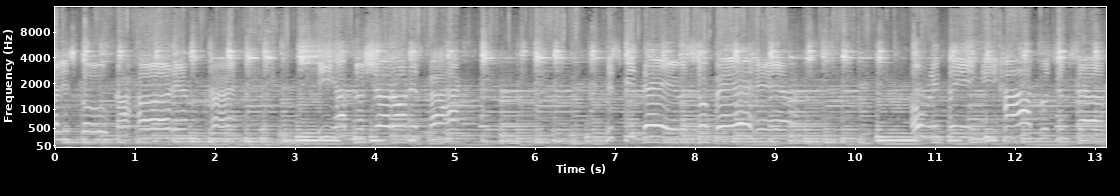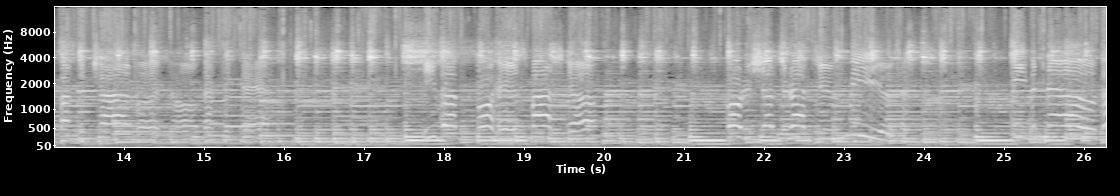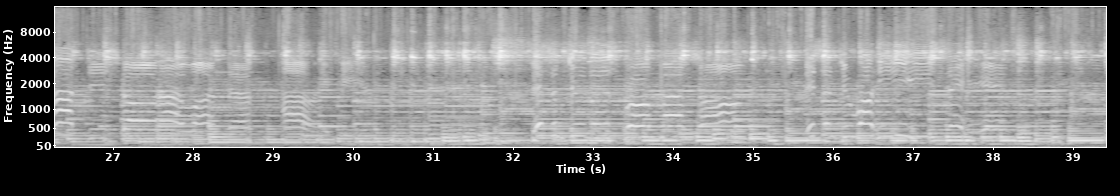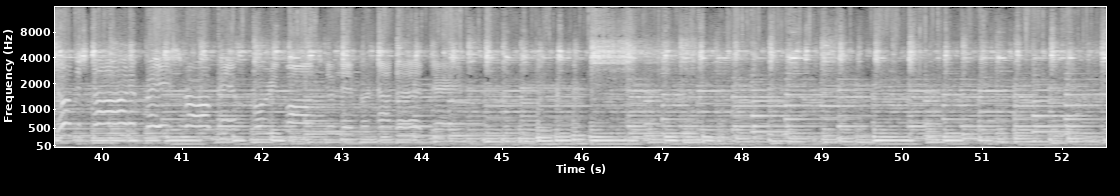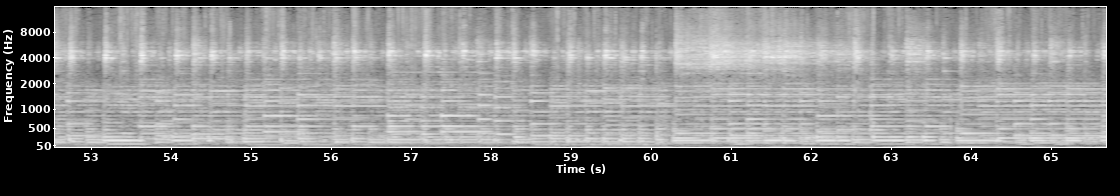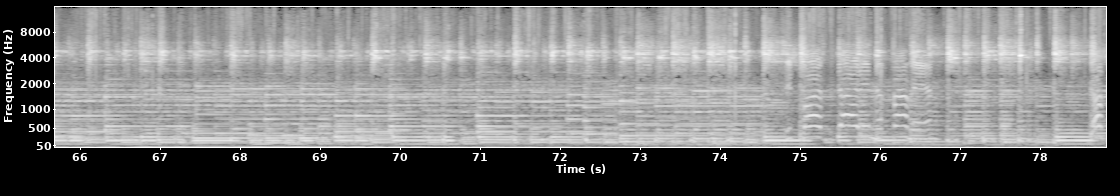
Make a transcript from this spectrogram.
while he spoke, I heard him cry. He had no shirt on his back. His feet, they were so bare. Only thing he had was himself and the child was all that he had. He worked for his master, for a shelter and two meals. Even now that Listen to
